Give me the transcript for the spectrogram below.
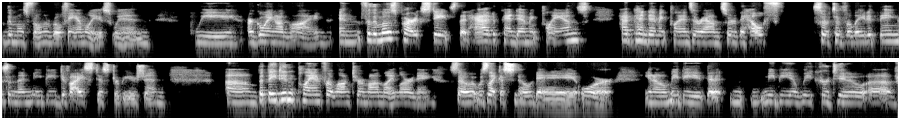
the most vulnerable families when we are going online. And for the most part, states that had pandemic plans had pandemic plans around sort of the health sorts of related things and then maybe device distribution. Um, but they didn't plan for long-term online learning. So it was like a snow day or, you know, maybe that maybe a week or two of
